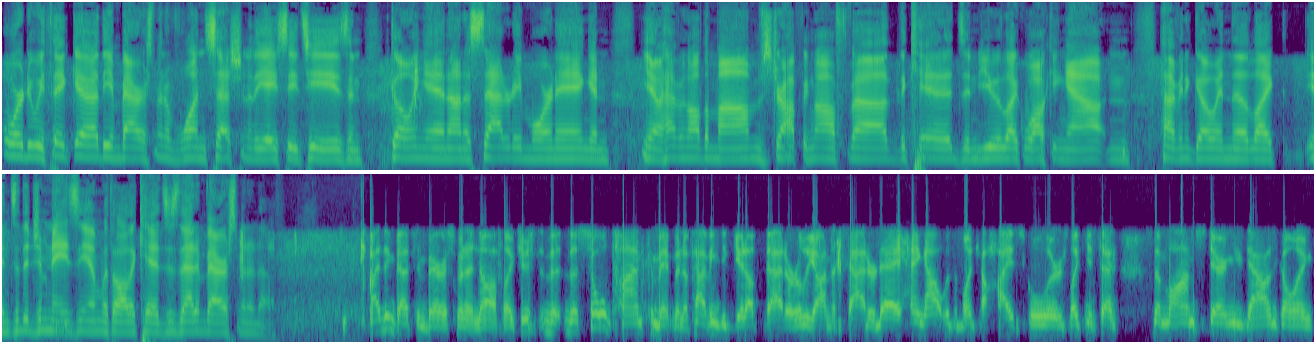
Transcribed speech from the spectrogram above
or do we think uh, the embarrassment of one session of the ACTs and going in on a Saturday morning and you know having all the moms dropping off uh, the kids and you like walking out and having to go in the like into the gymnasium with all the kids is that embarrassment enough? I think that's embarrassment enough. Like just the the sole time commitment of having to get up that early on a Saturday, hang out with a bunch of high schoolers, like you said, the mom staring you down, going,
